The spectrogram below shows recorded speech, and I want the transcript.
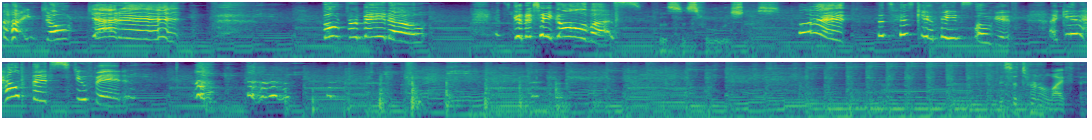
I don't get it! Vote for Beto! This is foolishness. What? That's his campaign slogan. I can't help that it's stupid. This eternal life thing.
